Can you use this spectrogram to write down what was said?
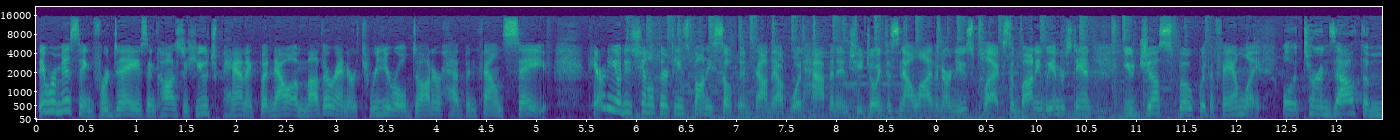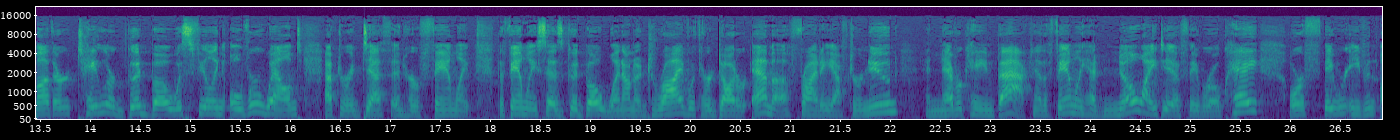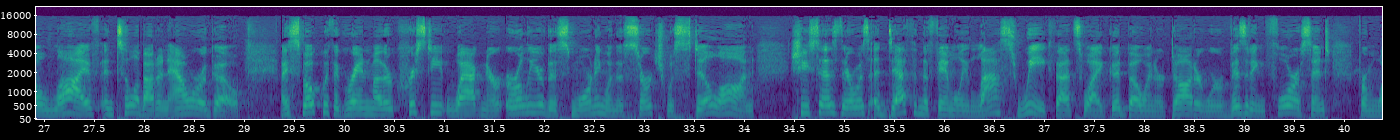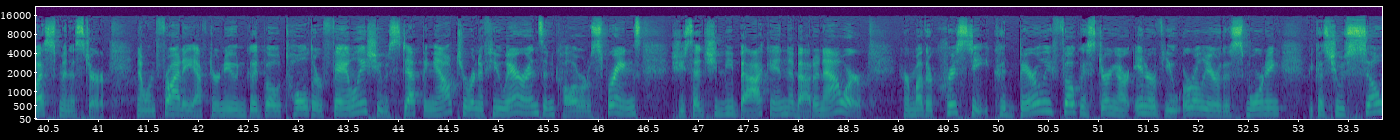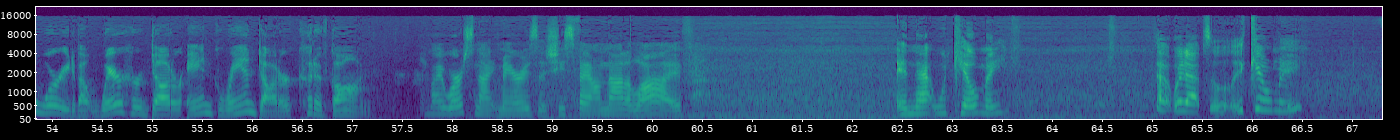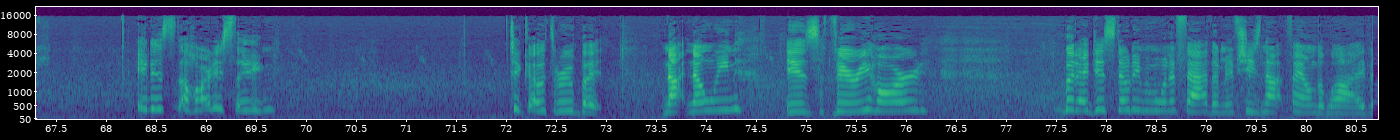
They were missing for days and caused a huge panic, but now a mother and her three-year-old daughter have been found safe. KRDO News Channel 13's Bonnie Silkman found out what happened, and she joins us now live in our newsplex. And Bonnie, we understand you just spoke with the family. Well, it turns out the mother, Taylor Goodbow, was feeling overwhelmed after a death in her family. The family says Goodbow went on a drive with her daughter Emma Friday afternoon and never came back. Now, the family had no idea if they were okay or if they were even alive until about an hour ago. I spoke with the grandmother, Christy Wagner, earlier this morning when the search was still on. She says there was a death in the family last week. That's why Goodboe and her daughter were visiting Florissant from Westminster. Now, on Friday afternoon, Goodboe told her family she was stepping out to run a few errands in Colorado Springs. She said she'd be back in about an hour. Her mother, Christy, could barely focus during our interview earlier this morning because she was so worried about where her daughter and granddaughter could have gone. My worst nightmare is that she's found not alive. And that would kill me. That would absolutely kill me. It is the hardest thing to go through, but not knowing is very hard. But I just don't even want to fathom if she's not found alive.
